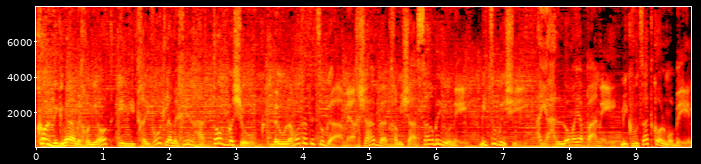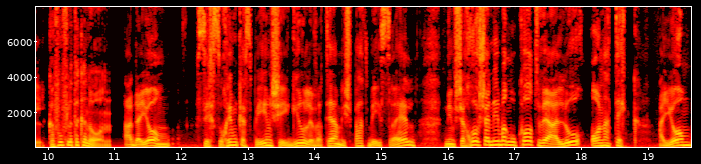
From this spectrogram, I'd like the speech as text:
כל דגמי המכוניות עם התחייבות למחיר הטוב בשוק. באולמות התצוגה, מעכשיו ועד 15 ביוני. מיצובישי, היהלום היפני, מקבוצת קולמוביל, כפוף לתקנון. עד היום, סכסוכים כספיים שהגיעו לבתי המשפט בישראל נמשכו שנים ארוכות ועלו הון עתק. היום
